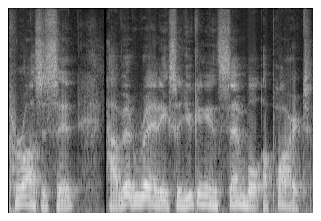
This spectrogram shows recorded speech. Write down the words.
process it, have it ready so you can assemble a part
